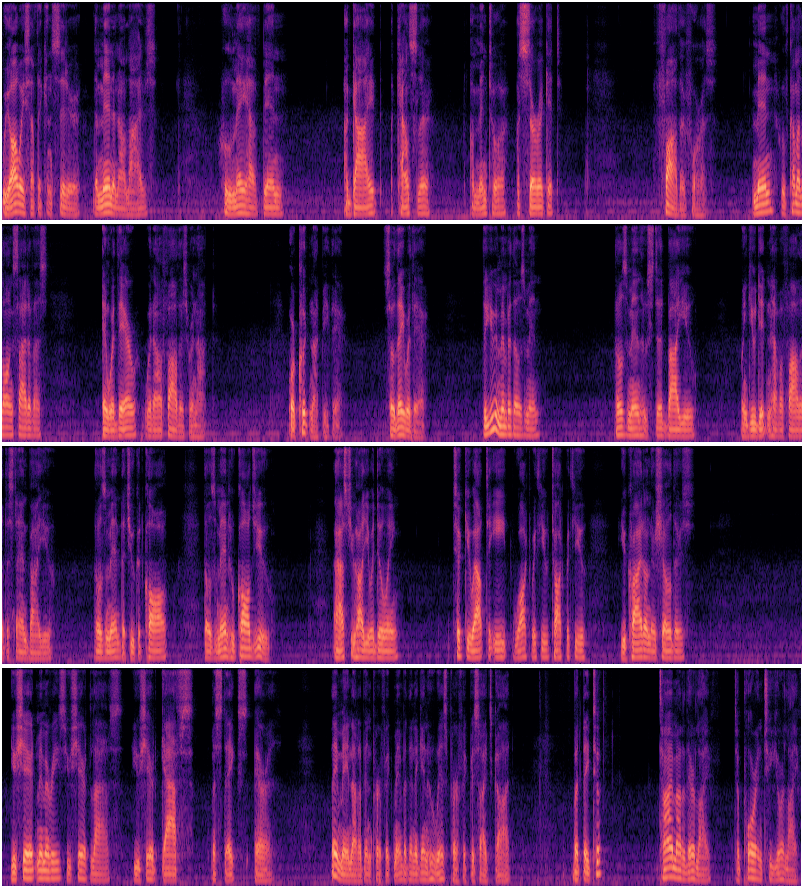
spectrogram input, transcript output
we always have to consider the men in our lives who may have been a guide, a counselor, a mentor, a surrogate, father for us. Men who've come alongside of us and were there when our fathers were not or could not be there. So they were there. Do you remember those men? Those men who stood by you when you didn't have a father to stand by you. Those men that you could call. Those men who called you, asked you how you were doing, took you out to eat, walked with you, talked with you. You cried on their shoulders. You shared memories, you shared laughs, you shared gaffes, mistakes, errors. They may not have been perfect men, but then again, who is perfect besides God? But they took time out of their life to pour into your life.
